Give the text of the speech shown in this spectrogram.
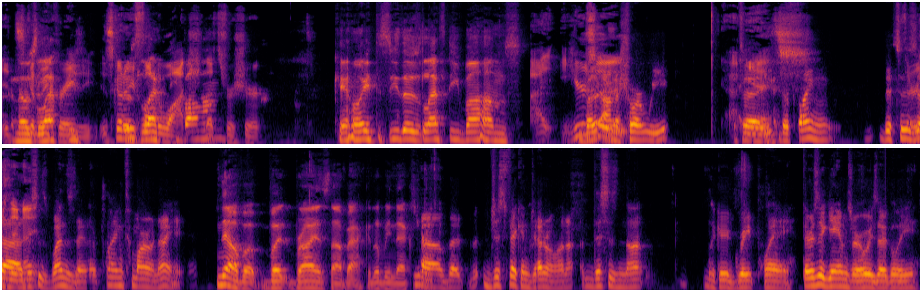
it's those gonna be crazy. It's gonna be fun to watch. bombs. That's for sure. Can't wait to see those lefty bombs. I here's But a, on a short week, a- yeah, they're playing. This is uh, this is Wednesday. They're playing tomorrow night. No, but but Brian's not back. It'll be next week. No, but just Vick in general, and uh, this is not like a great play. Thursday games are always ugly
